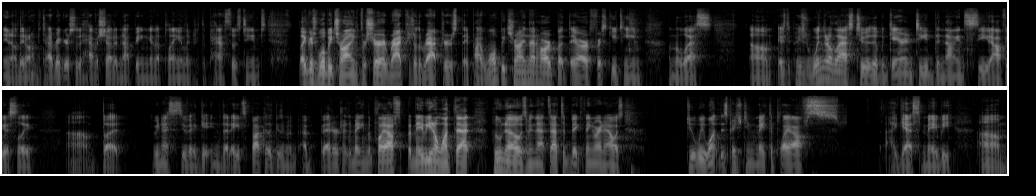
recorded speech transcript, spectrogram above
you know they don't have the tiebreaker, so they have a shot at not being in the play-in. Lakers have to pass those teams. Lakers will be trying for sure. Raptors are the Raptors. They probably won't be trying that hard, but they are a frisky team nonetheless. Um, if the Pacers win their last two, they'll be guaranteed the ninth seed, obviously. Um, but It'd be nice to see if they get into that eight spot because it gives them a, a, better chance of making the playoffs. But maybe you don't want that. Who knows? I mean, that that's a big thing right now. Is do we want this Patriot team to make the playoffs? I guess maybe. Um,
